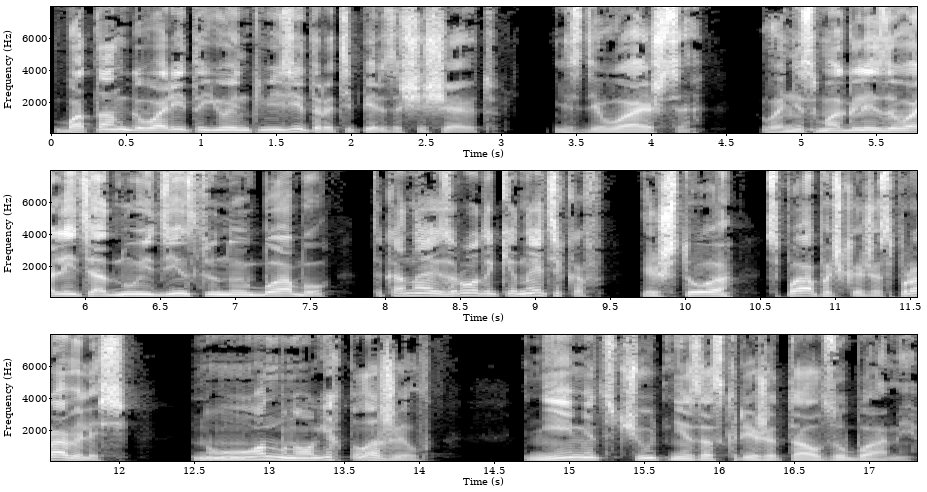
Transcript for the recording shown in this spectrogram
Батан говорит, ее инквизиторы теперь защищают. Издеваешься? Вы не смогли завалить одну единственную бабу? Так она из рода кинетиков. И что, с папочкой же справились? Ну, он многих положил. Немец чуть не заскрежетал зубами.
